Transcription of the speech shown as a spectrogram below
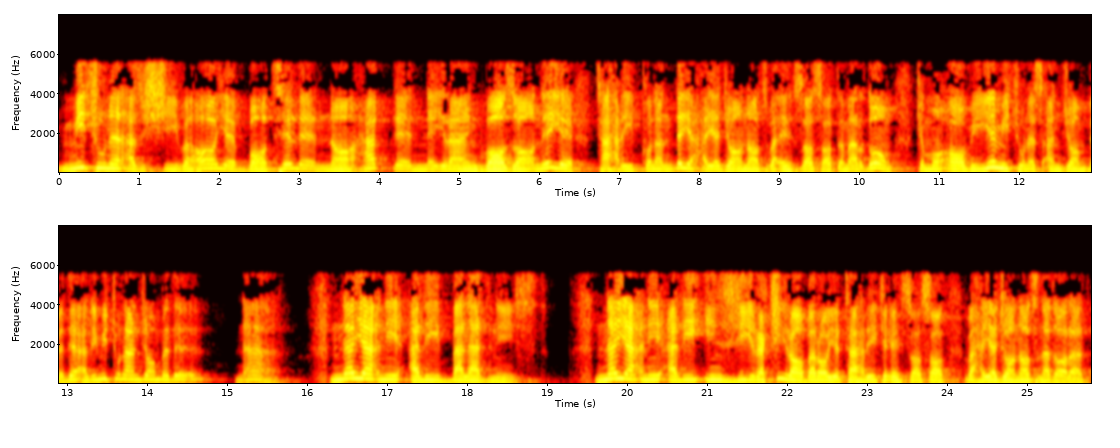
می‌تونه از شیوه های باطل ناحق نیرنگ وازانه تحریک کننده هیجانات و احساسات مردم که معاویه می‌تونست انجام بده علی می‌تونه انجام بده؟ نه. نه یعنی علی بلد نیست. نه یعنی علی این زیرکی را برای تحریک احساسات و هیجانات ندارد.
